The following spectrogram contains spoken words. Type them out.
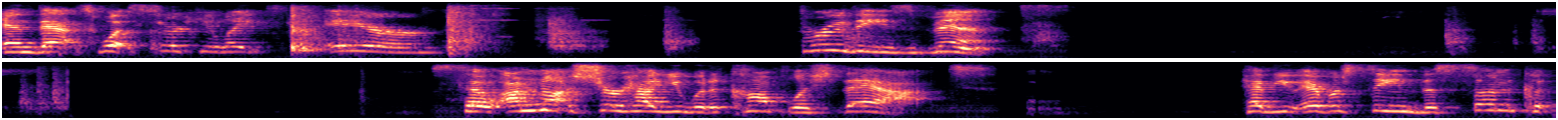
and that's what circulates the air through these vents. So I'm not sure how you would accomplish that. Have you ever seen the sun cook?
